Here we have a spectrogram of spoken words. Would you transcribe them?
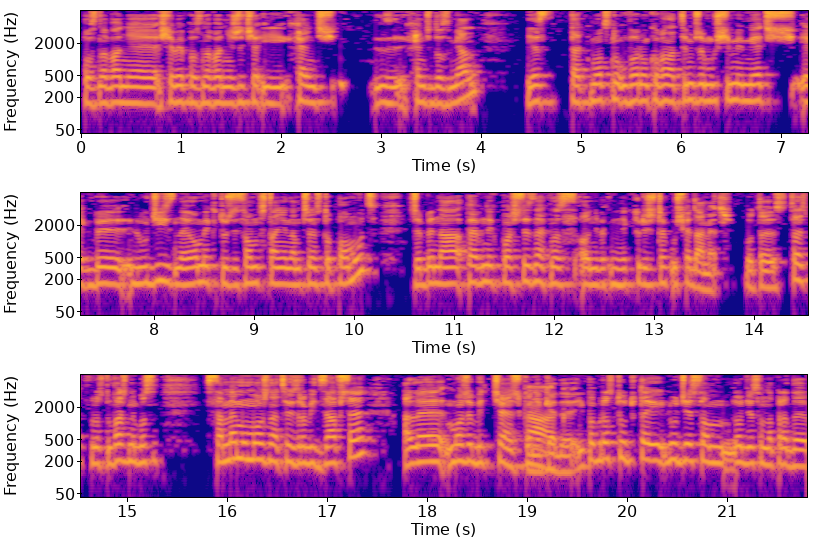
poznawanie siebie, poznawanie życia i chęć, chęć do zmian, jest tak mocno uwarunkowana tym, że musimy mieć jakby ludzi, znajomych, którzy są w stanie nam często pomóc, żeby na pewnych płaszczyznach nas o nie- niektórych rzeczach uświadamiać. Bo to jest, to jest po prostu ważne, bo samemu można coś zrobić zawsze, ale może być ciężko Tak. niekiedy. I po prostu tutaj ludzie są, ludzie są naprawdę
